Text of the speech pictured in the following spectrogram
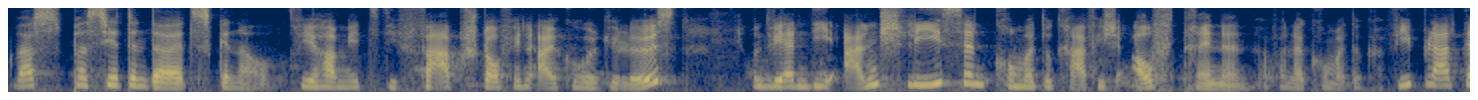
Was passiert denn da jetzt genau? Wir haben jetzt die Farbstoffe in Alkohol gelöst und werden die anschließend chromatografisch auftrennen auf einer Chromatografieplatte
